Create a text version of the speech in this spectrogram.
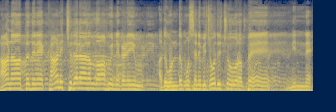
കാണാത്തതിനെ കാണിച്ചു തരാൻ അള്ളാഹുവിന് കഴിയും. അതുകൊണ്ട് മുസനബി ചോദിച്ചു റബ്ബേ നിന്നെ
